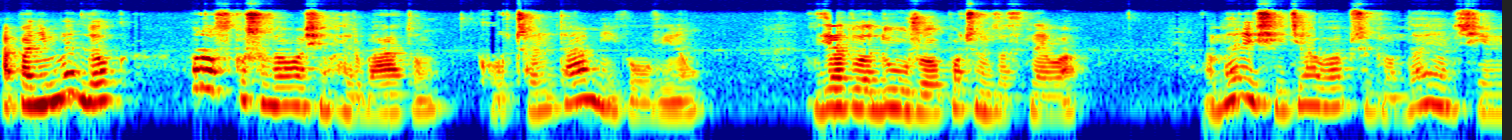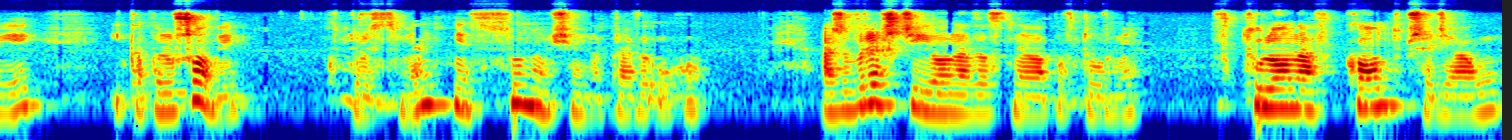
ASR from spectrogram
a pani Medlock rozkoszowała się herbatą, kurczętami i wołowiną. Zjadła dużo, po czym zasnęła. A Mary siedziała, przyglądając się jej i kapeluszowi, który smętnie zsunął się na prawe ucho. Aż wreszcie i ona zasnęła powtórnie, wtulona w kąt przedziału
